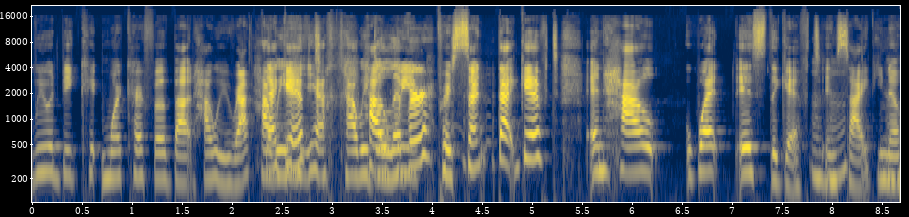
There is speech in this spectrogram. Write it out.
we would be c- more careful about how we wrap Mm-hmm. How that we- gift, yeah, how we deliver. present that gift, and how what is the gift Mm-hmm. inside you know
